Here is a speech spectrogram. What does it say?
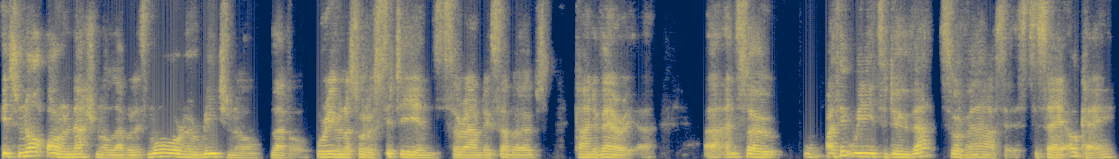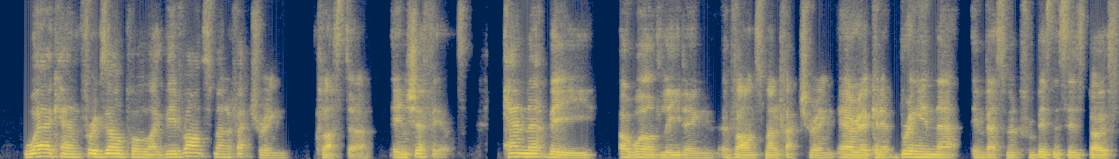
it's not on a national level it's more on a regional level or even a sort of city and surrounding suburbs kind of area. Uh, and so i think we need to do that sort of analysis to say okay where can for example like the advanced manufacturing cluster in sheffield can that be a world leading advanced manufacturing area? Can it bring in that investment from businesses, both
